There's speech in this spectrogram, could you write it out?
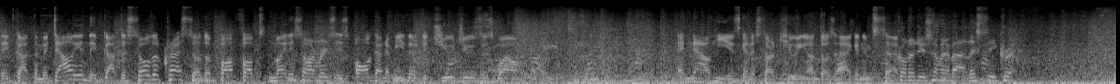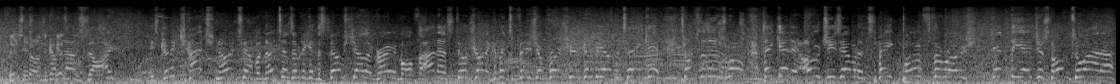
They've got the medallion. They've got the solar crest. So the buff ups minus armors is all going to be there. The jujus as well. And now he is going to start queuing out those Aghanim himself. Got to do something about this Secret. He's coming outside. He's going to catch N0tail, but N0tail's able to get the self-shallow grave off. Ana still trying to commit to finish off Roche, who's going to be able to take it. Topson as well. They get it. OG's able to take both the Roche, get the edges onto Ana,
